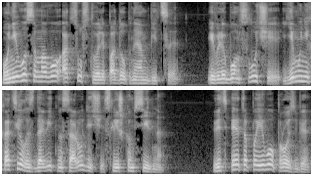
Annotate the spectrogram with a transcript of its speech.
У него самого отсутствовали подобные амбиции, и в любом случае ему не хотелось давить на сородичей слишком сильно. Ведь это по его просьбе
